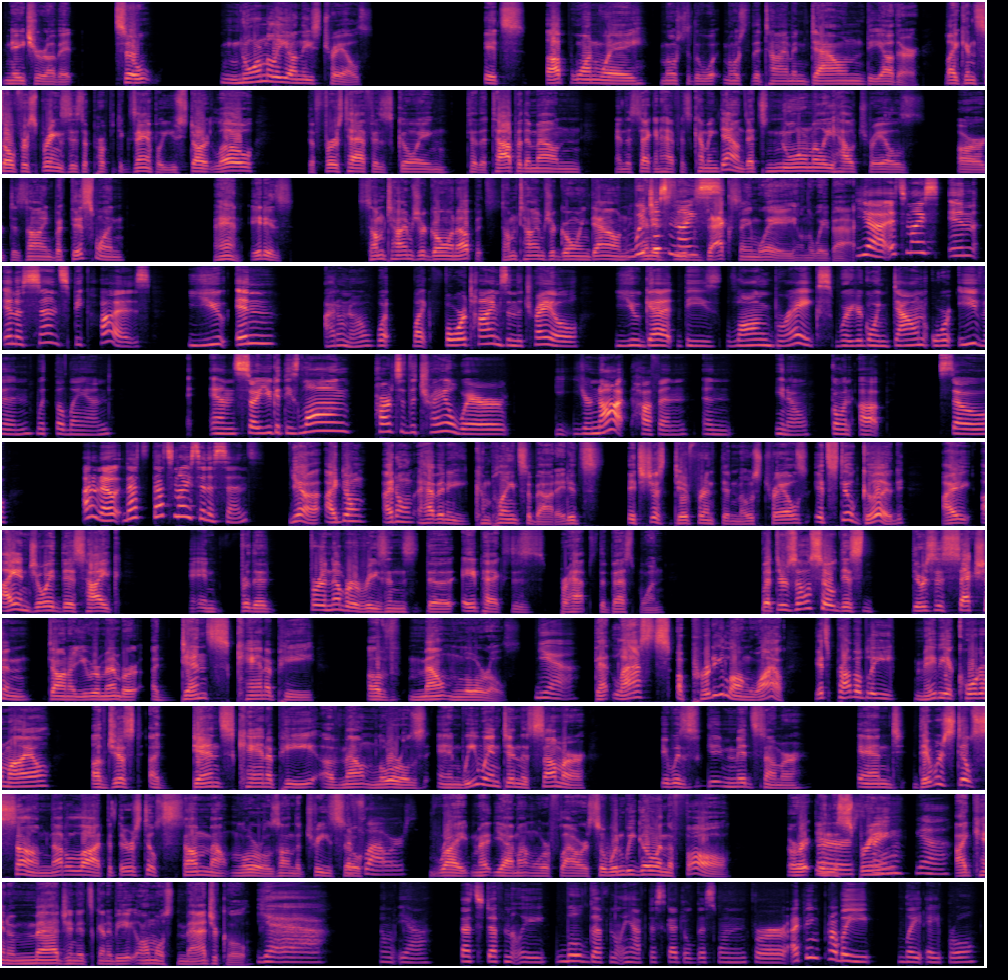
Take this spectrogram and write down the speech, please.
nature of it. So normally on these trails it's up one way most of the most of the time and down the other. Like in Sulphur Springs is a perfect example. You start low, the first half is going to the top of the mountain and the second half is coming down. That's normally how trails are designed, but this one man, it is sometimes you're going up, sometimes you're going down, Which and is it's the nice. exact same way on the way back. Yeah, it's nice in in a sense because you in I don't know what like four times in the trail you get these long breaks where you're going down or even with the land. And so you get these long parts of the trail where you're not huffing and, you know, going up. So I don't know, that's that's nice in a sense. Yeah, I don't I don't have any complaints about it. It's it's just different than most trails. It's still good. I I enjoyed this hike and for the for a number of reasons, the Apex is perhaps the best one. But there's also this there's this section, Donna, you remember, a dense canopy of mountain laurels Yeah. that lasts a pretty long while. It's probably maybe a quarter mile of just a dense canopy of mountain laurels. And we went in the summer, it was eh, midsummer, and there were still some, not a lot, but there were still some mountain laurels on the trees. the So, flowers. right, yeah, mountain laurel flowers. So when we go in the fall or in the Or spring, Yeah. I can imagine it's going to be almost magical. Yeah. Oh, yeah. That's definitely, we'll definitely have to schedule this one for, I think probably late April.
